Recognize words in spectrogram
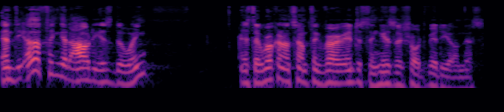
And the other thing that Audi is doing is they're working on something very interesting. Here's a short video on this.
